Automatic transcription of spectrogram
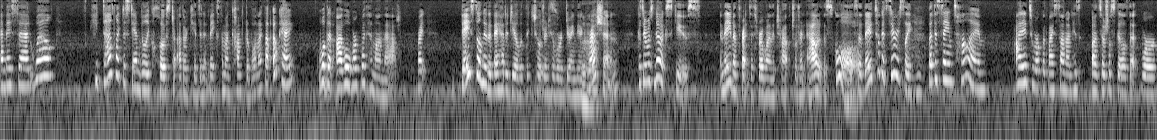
And they said, well, he does like to stand really close to other kids and it makes them uncomfortable. And I thought, okay, well, then I will work with him on that, right? They still knew that they had to deal with the children who were doing the mm-hmm. aggression because there was no excuse. And they even threatened to throw one of the ch- children out of the school. Oh. So they took it seriously. Mm-hmm. But at the same time, I needed to work with my son on his on social skills that were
